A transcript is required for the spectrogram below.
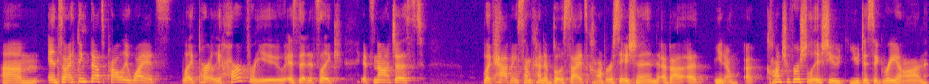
Um, and so I think that's probably why it's like partly hard for you is that it's like, it's not just like having some kind of both sides conversation about a you know a controversial issue you disagree on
